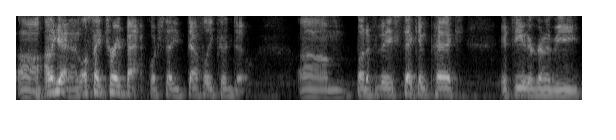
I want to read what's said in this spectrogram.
Uh, again, unless they trade back, which they definitely could do. Um, but if they stick and pick, it's either going to be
